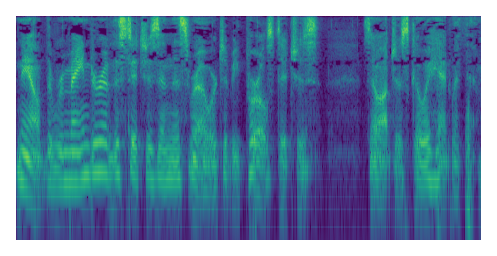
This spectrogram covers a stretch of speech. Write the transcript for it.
Now, the remainder of the stitches in this row are to be purl stitches, so I'll just go ahead with them.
